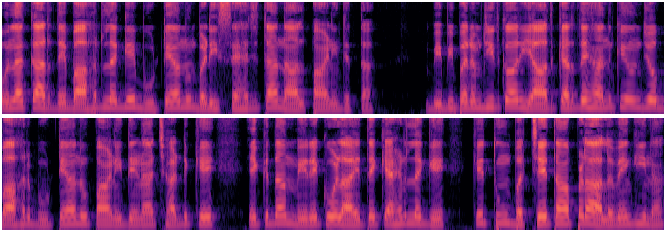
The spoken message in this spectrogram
ਉਹਨਾਂ ਘਰ ਦੇ ਬਾਹਰ ਲੱਗੇ ਬੂਟਿਆਂ ਨੂੰ ਬੜੀ ਸਹਿਜਤਾ ਨਾਲ ਪਾਣੀ ਦਿੱਤਾ। ਬੀਬੀ ਪਰਮਜੀਤ ਕੌਰ ਯਾਦ ਕਰਦੇ ਹਨ ਕਿ ਉਹ ਜੋ ਬਾਹਰ ਬੂਟਿਆਂ ਨੂੰ ਪਾਣੀ ਦੇਣਾ ਛੱਡ ਕੇ ਇੱਕਦਮ ਮੇਰੇ ਕੋਲ ਆਏ ਤੇ ਕਹਿਣ ਲੱਗੇ ਕਿ ਤੂੰ ਬੱਚੇ ਤਾਂ ਪੜ੍ਹਾ ਲਵੇਂਗੀ ਨਾ।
